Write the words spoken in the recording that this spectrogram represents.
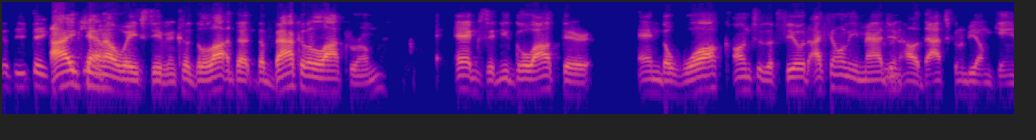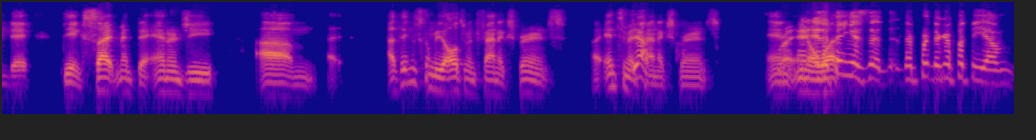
That they, they, I cannot wait, Stephen, because the lot the, the back of the locker room exit, you go out there and the walk onto the field. I can only imagine mm-hmm. how that's going to be on game day. The excitement, the energy. Um, I think it's going to be the ultimate fan experience, uh, intimate yeah. fan experience. And right. you know and, and the thing is that they're put, they're going to put the um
